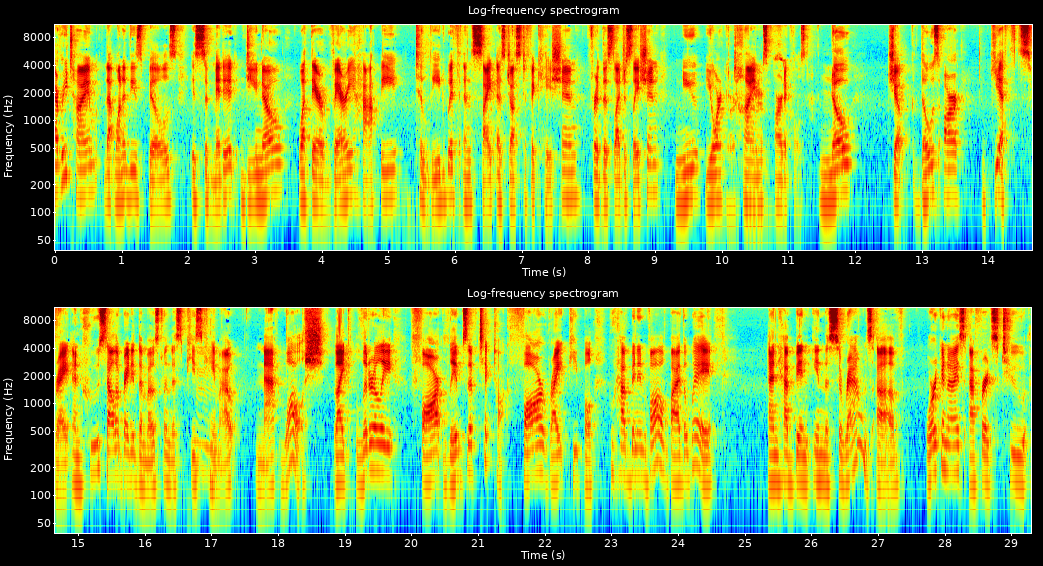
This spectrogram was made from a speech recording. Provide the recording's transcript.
Every time that one of these bills is submitted, do you know what they're very happy to lead with and cite as justification for this legislation? New York, Times, Times. articles. No joke. Those are gifts, right? And who celebrated the most when this piece hmm. came out? Matt Walsh. Like literally far libs of TikTok, far right people who have been involved, by the way, and have been in the surrounds of organized efforts to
